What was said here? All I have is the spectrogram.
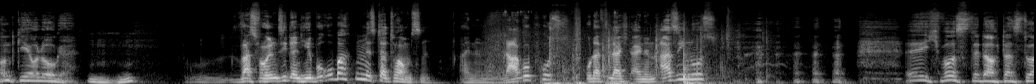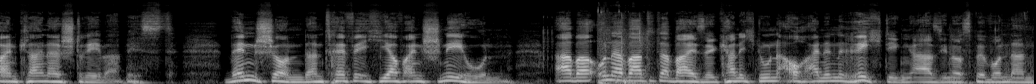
und Geologe. Was wollen Sie denn hier beobachten, Mr. Thompson? Einen Lagopus oder vielleicht einen Asinus? Ich wusste doch, dass du ein kleiner Streber bist. Wenn schon, dann treffe ich hier auf einen Schneehuhn. Aber unerwarteterweise kann ich nun auch einen richtigen Asinus bewundern.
